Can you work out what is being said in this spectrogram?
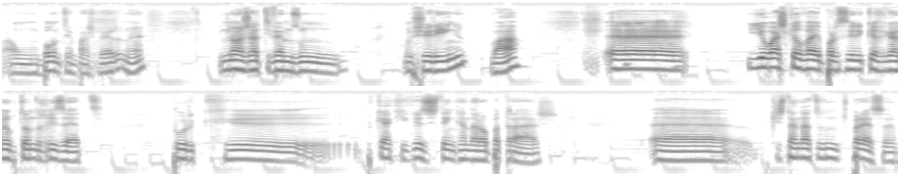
há um bom tempo à espera, não é? Nós já tivemos um, um cheirinho, vá. Uh, e eu acho que ele vai aparecer e carregar no botão de reset. Porque, porque há aqui coisas que têm que andar ao para trás. Uh, que isto anda tudo muito depressa.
